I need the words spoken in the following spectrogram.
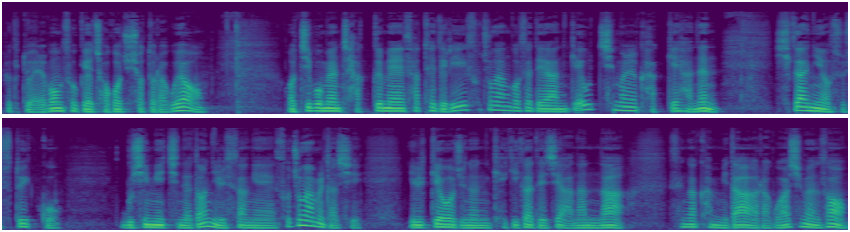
이렇게 또 앨범 속에 적어 주셨더라고요. 어찌 보면 작금의 사태들이 소중한 것에 대한 깨우침을 갖게 하는 시간이었을 수도 있고 무심히 지내던 일상의 소중함을 다시 일깨워주는 계기가 되지 않았나 생각합니다. 라고 하시면서,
